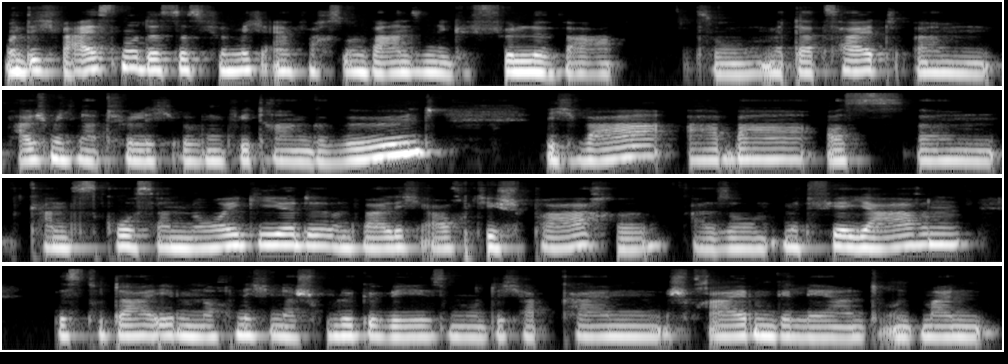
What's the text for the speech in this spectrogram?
Und ich weiß nur, dass das für mich einfach so eine wahnsinnige Fülle war. So mit der Zeit ähm, habe ich mich natürlich irgendwie dran gewöhnt. Ich war aber aus ähm, ganz großer Neugierde und weil ich auch die Sprache, also mit vier Jahren bist du da eben noch nicht in der Schule gewesen und ich habe kein Schreiben gelernt und mein,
